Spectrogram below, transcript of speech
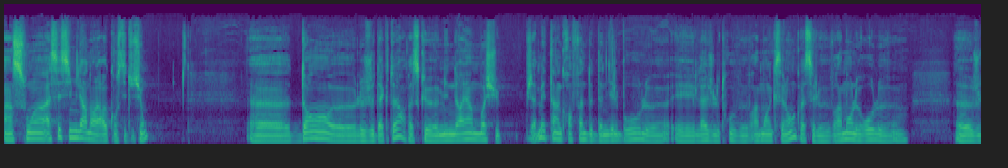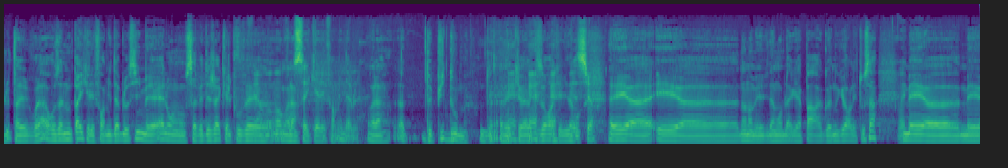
un soin assez similaire dans la reconstitution, euh, dans euh, le jeu d'acteur, parce que mine de rien, moi, je suis jamais été un grand fan de Daniel Brühl, euh, et là, je le trouve vraiment excellent. Quoi. C'est le, vraiment le rôle. euh, euh, je voilà, Rosamund Pike, elle est formidable aussi, mais elle, on, on savait déjà qu'elle pouvait. Un euh, voilà, qu'on sait qu'elle est formidable. voilà, depuis Doom, de- avec, avec Zorak évidemment. Bien sûr. Et, euh, et non, non, mais évidemment, blague à part, Gone Girl et tout ça. Ouais. Mais, mais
